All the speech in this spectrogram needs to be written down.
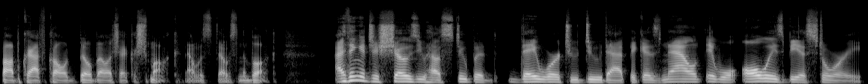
Bob Kraft called Bill Belichick a schmuck. That was that was in the book. I think it just shows you how stupid they were to do that because now it will always be a story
